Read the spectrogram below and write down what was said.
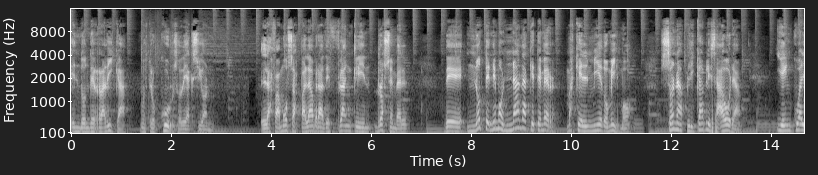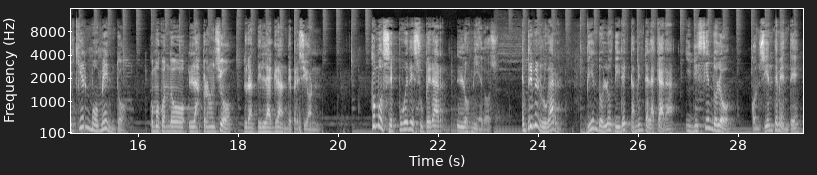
en donde radica nuestro curso de acción. Las famosas palabras de Franklin Roosevelt de no tenemos nada que temer más que el miedo mismo, son aplicables ahora y en cualquier momento, como cuando las pronunció durante la Gran Depresión. ¿Cómo se puede superar los miedos? En primer lugar, viéndolo directamente a la cara y diciéndolo conscientemente,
